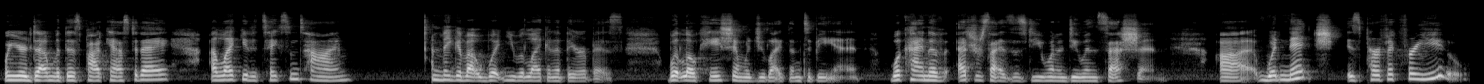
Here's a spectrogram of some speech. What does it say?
When you're done with this podcast today, I'd like you to take some time and think about what you would like in a therapist. What location would you like them to be in? What kind of exercises do you want to do in session? Uh, what niche is perfect for you?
